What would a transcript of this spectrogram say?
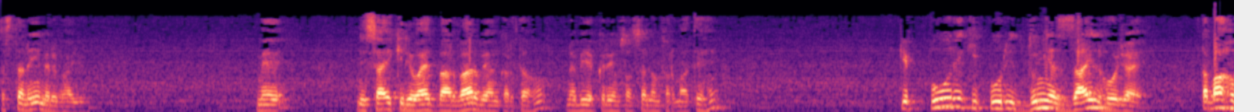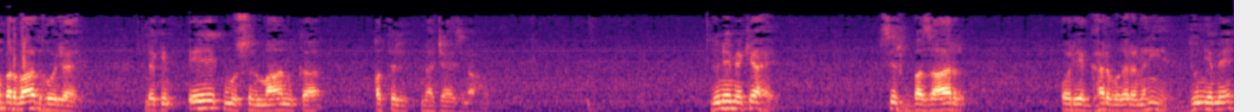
سستا نہیں میرے بھائیوں۔ میں نسائی کی روایت بار بار بیان کرتا ہوں۔ نبی کریم صلی اللہ علیہ وسلم فرماتے ہیں کہ پوری کی پوری دنیا زائل ہو جائے، تباہ و برباد ہو جائے، لیکن ایک مسلمان کا قتل ناجائز نہ ہو۔ دنیا میں کیا ہے؟ صرف بازار اور یہ گھر وغیرہ نہیں ہے۔ دنیا میں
